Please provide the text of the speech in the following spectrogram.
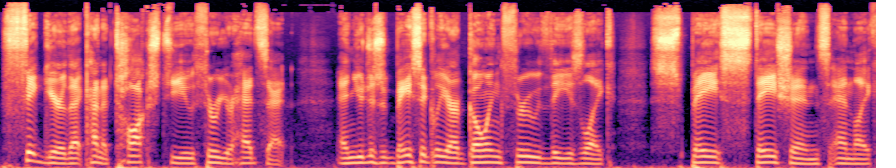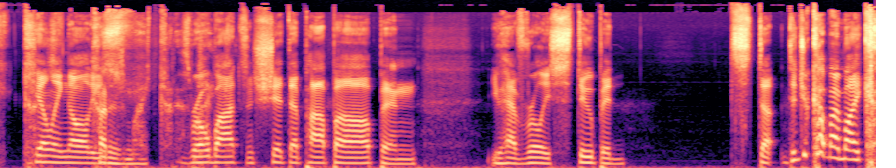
figure that kind of talks to you through your headset and you just basically are going through these like space stations and like killing all these Cut his mic. Cut his mic. robots and shit that pop up and you have really stupid stuff. Did you cut my mic?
